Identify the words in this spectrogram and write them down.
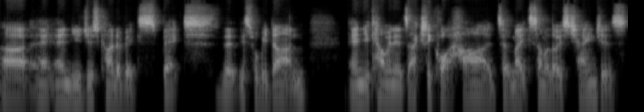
uh, and, and, you just kind of expect that this will be done, and you come in, it's actually quite hard to make some of those changes.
